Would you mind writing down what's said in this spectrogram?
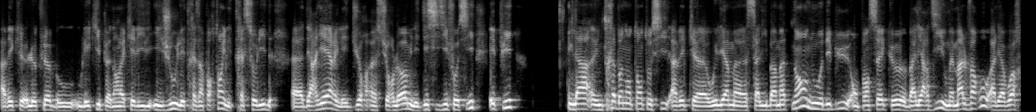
avec le club ou, l'équipe dans laquelle il, joue, il est très important. Il est très solide derrière. Il est dur sur l'homme. Il est décisif aussi. Et puis il a une très bonne entente aussi avec euh, William euh, Saliba maintenant. Nous, au début, on pensait que Balerdi ou même Alvaro allaient avoir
